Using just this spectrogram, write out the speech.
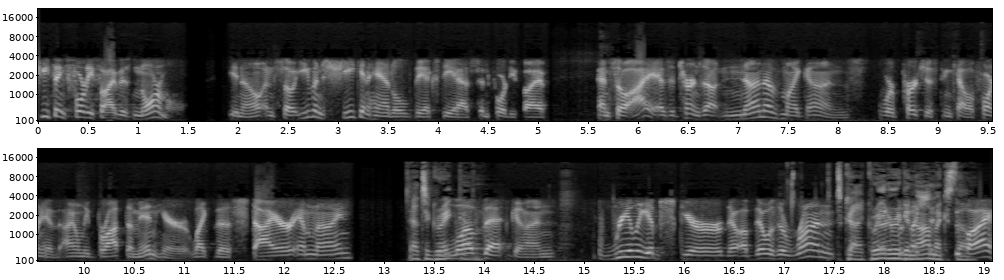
she thinks 45 is normal, you know, and so even she can handle the XDS in 45. And so I, as it turns out, none of my guns were purchased in California. I only brought them in here, like the Steyr M9. That's a great. Love gun. that gun. Really obscure. There, uh, there was a run. It's got great ergonomics, though. Dubai,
